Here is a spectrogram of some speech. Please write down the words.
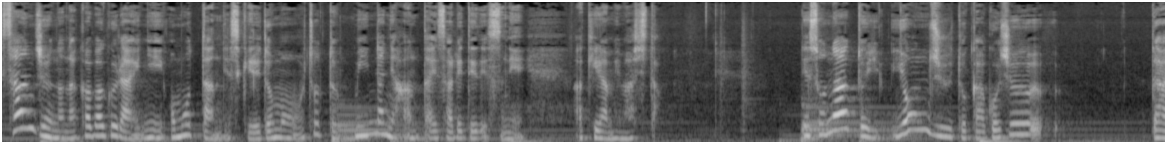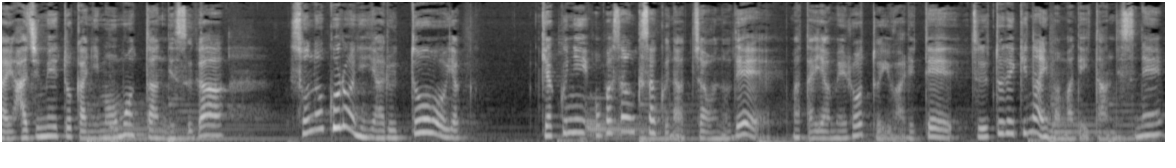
30の半ばぐらいに思ったんですけれどもちょっとみんなに反対されてですね諦めました。でその後40とか50代初めとかにも思ったんですがその頃にやるとや逆におばさん臭くなっちゃうのでまたやめろと言われてずっとできないままでいたんですね。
